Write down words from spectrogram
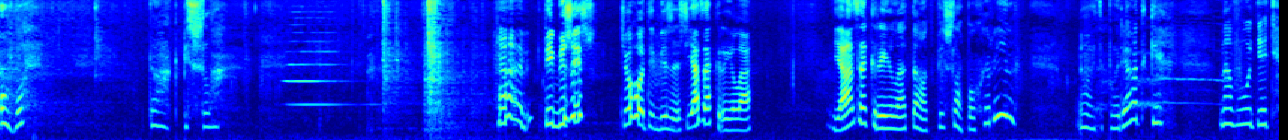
Ого. Так, пішла. Ти біжиш? Чого ти біжиш? Я закрила. Я закрила. Так, пішла по хрін. Ось порядки наводять.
